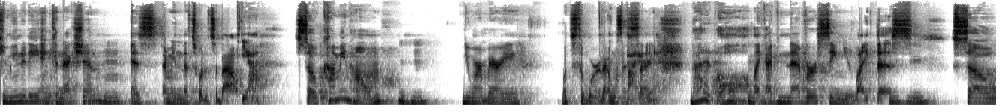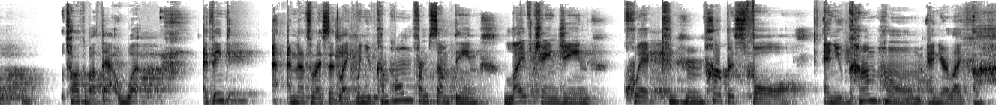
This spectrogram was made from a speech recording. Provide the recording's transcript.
community and connection mm-hmm. is i mean that's what it's about. Mm-hmm. yeah, so coming home mm-hmm. you weren't very what's the word i want to say not at all. Like i've never seen you like this. So talk about that. What i think and that's what i said like when you come home from something life quick purposeful and you come home and you're like Ugh,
